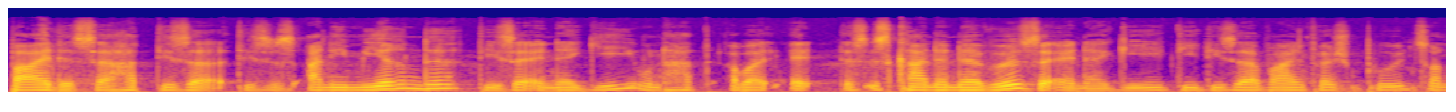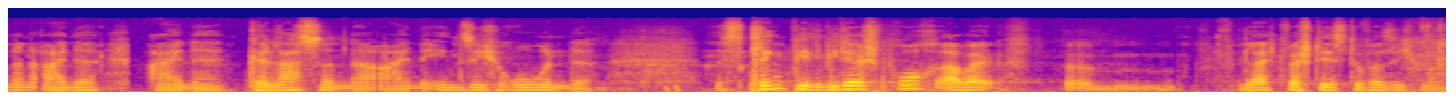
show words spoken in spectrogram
beides. Er hat dieser, dieses Animierende, diese Energie und hat, aber es ist keine nervöse Energie, die dieser Wein versprüht, sondern eine, eine gelassene, eine in sich ruhende. Es klingt wie ein Widerspruch, aber ähm, vielleicht verstehst du, was ich meine.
